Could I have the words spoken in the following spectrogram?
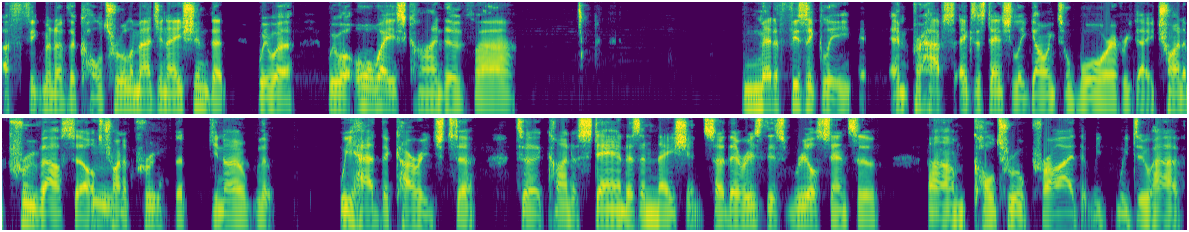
a figment of the cultural imagination that we were we were always kind of uh, metaphysically and perhaps existentially going to war every day, trying to prove ourselves, mm. trying to prove that you know that we had the courage to to kind of stand as a nation. So there is this real sense of um, cultural pride that we we do have.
